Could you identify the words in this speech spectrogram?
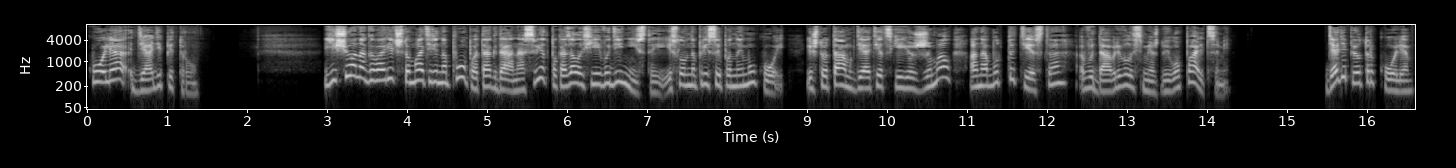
Коля дяде Петру. Еще она говорит, что материна попа тогда на свет показалась ей водянистой и словно присыпанной мукой, и что там, где отец ее сжимал, она будто тесто выдавливалась между его пальцами. Дядя Петр Коля.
